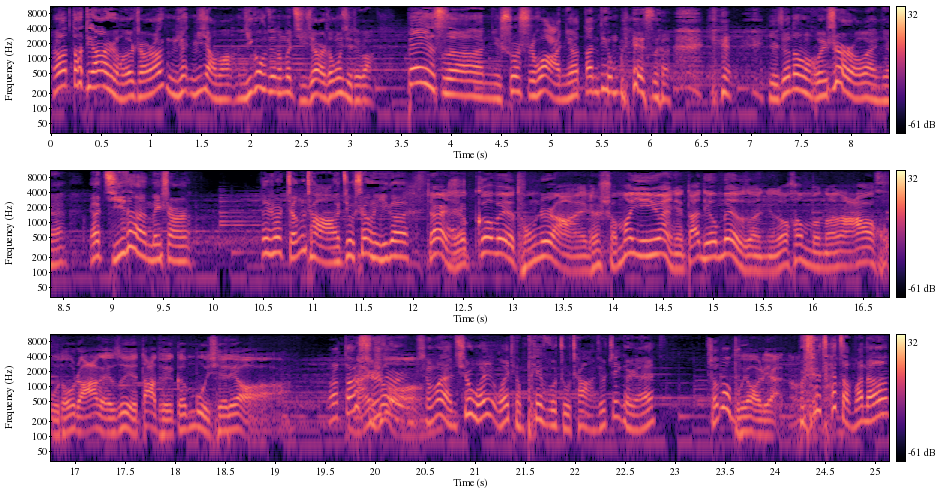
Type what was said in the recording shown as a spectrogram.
然后到第二首的时候，然后你看，你想嘛，一共就那么几件东西，对吧？贝斯，你说实话，你要单听贝斯，也就那么回事儿，我感觉。然后吉他没声。那时候整场就剩一个，这是各位同志啊，这什么音乐你单听贝斯，你都恨不得拿虎头铡给自己大腿根部切掉啊！啊，当时是什么？其实我也我也挺佩服主唱，就这个人，这么不要脸呢？不是他怎么能，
